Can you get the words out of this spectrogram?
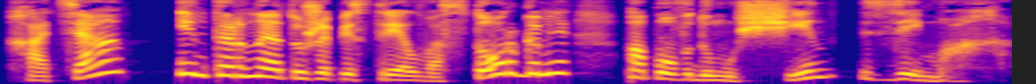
Хотя интернет уже пестрел восторгами по поводу мужчин с Зеймаха.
